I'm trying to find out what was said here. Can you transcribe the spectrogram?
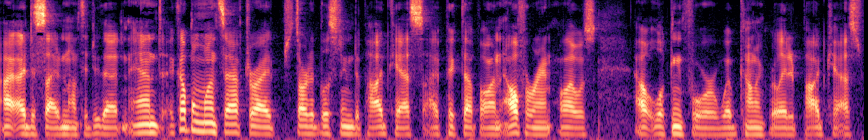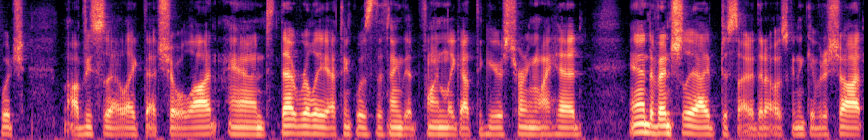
I, I decided not to do that. And a couple months after I started listening to podcasts, I picked up on Alpha Rant while I was out looking for webcomic related podcasts, which obviously I like that show a lot. And that really, I think, was the thing that finally got the gears turning in my head. And eventually I decided that I was going to give it a shot.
